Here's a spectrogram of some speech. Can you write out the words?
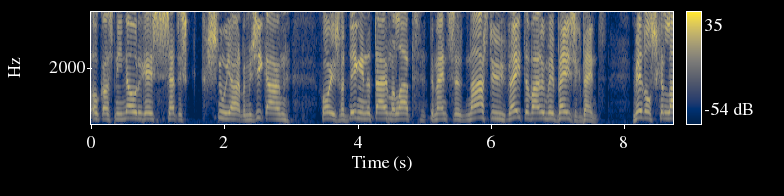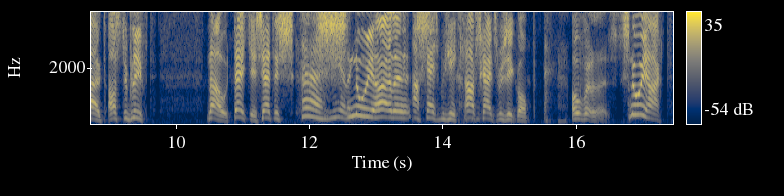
ook als het niet nodig is. Zet eens snoeiharde muziek aan. Gooi eens wat dingen in de tuin, maar laat de mensen naast u weten waar u mee bezig bent. Middels geluid, alstublieft. Nou, Tetje, zet eens Ah, snoeiharde Afscheidsmuziek. afscheidsmuziek op. Over eh, snoeihard.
